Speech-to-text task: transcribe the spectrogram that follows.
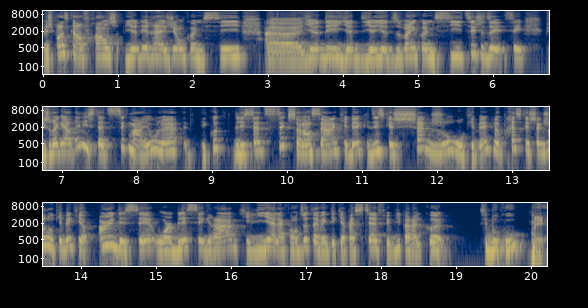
mais je pense qu'en France il y a des régions comme ici, euh, il y a des il y a, y a, du vin comme ici. Tu sais, je dis c'est puis je regardais les statistiques Mario là, écoute les statistiques selon CA Québec ils disent que chaque jour au Québec, là, presque chaque jour au Québec il y a un décès ou un blessé grave qui est lié à la conduite avec des capacités affaiblies par alcool. C'est beaucoup. Mais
